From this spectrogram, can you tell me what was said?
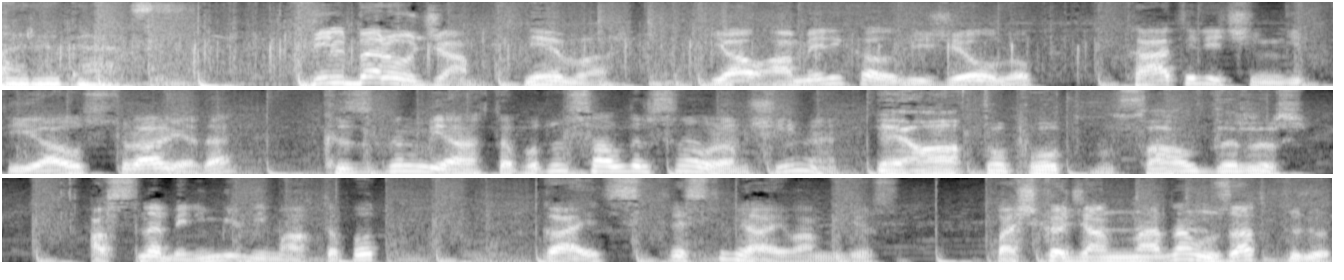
Aragaz, Dilber hocam. Ne var? Ya Amerikalı bir jeolog tatil için gittiği Avustralya'da kızgın bir ahtapotun saldırısına uğramış iyi mi? E ahtapot mu saldırır? Aslında benim bildiğim ahtapot gayet stresli bir hayvan biliyorsun. Başka canlılardan uzak duruyor.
